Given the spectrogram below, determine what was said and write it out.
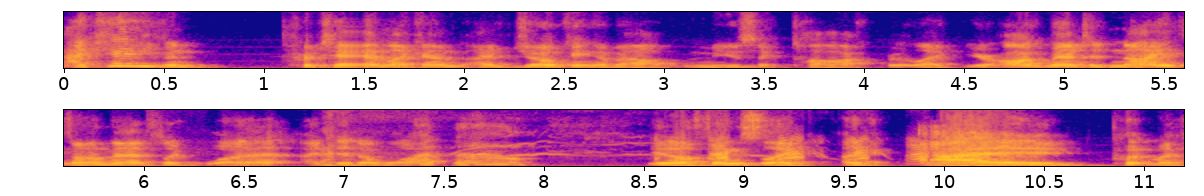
I can't even pretend like I'm I'm joking about music talk. Or like your augmented ninth on that. It's like what? I did a what now? You know, things like like I put my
